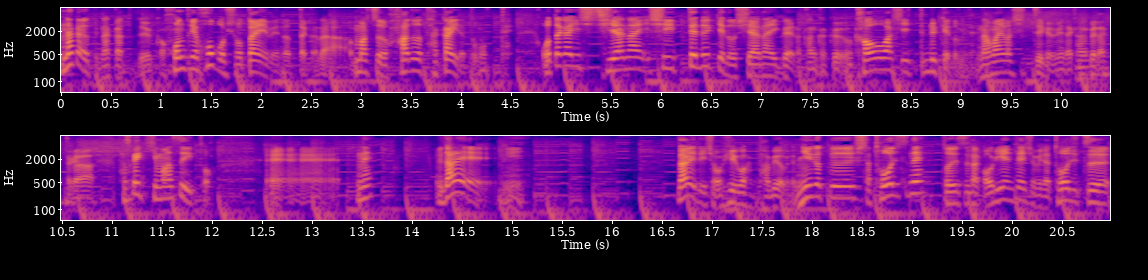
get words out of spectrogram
仲良くなかったというか本当にほぼ初対面だったからまあちょっとハードル高いだと思って。お互い知らない知ってるけど知らないぐらいの感覚。顔は知ってるけどみたいな名前は知ってるけどみたいな感覚だったからさすがに気まずいと。えー、ね。誰に誰で一緒お昼ご飯食べようみたいな。入学した当日ね。当日なんかオリエンテーションみたいな当日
